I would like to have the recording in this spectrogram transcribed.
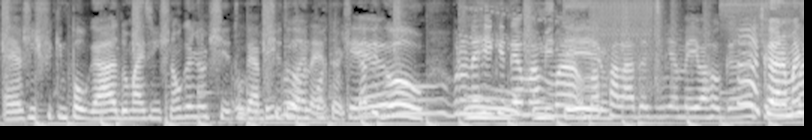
é, a gente fica empolgado, mas a gente não ganhou o título. O Gabigol, título é né? importante. Gabigol. O Bruno o- Henrique deu uma, o uma, uma faladazinha meio arrogante. Ah, cara, né? mas,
